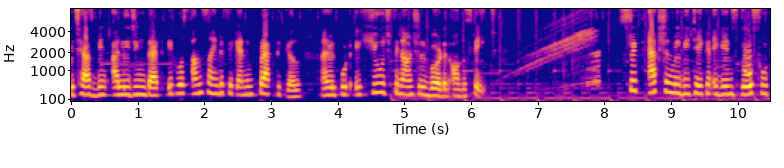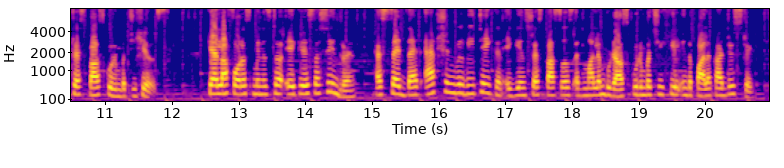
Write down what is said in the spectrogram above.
which has been alleging that it was unscientific and impractical and will put a huge financial burden on the state. Strict action will be taken against those who trespass Kurumbachi Hills. Kerala Forest Minister A.K. Saseendran has said that action will be taken against trespassers at Malampuzha's Kurumbachi Hill in the Palakkad district,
